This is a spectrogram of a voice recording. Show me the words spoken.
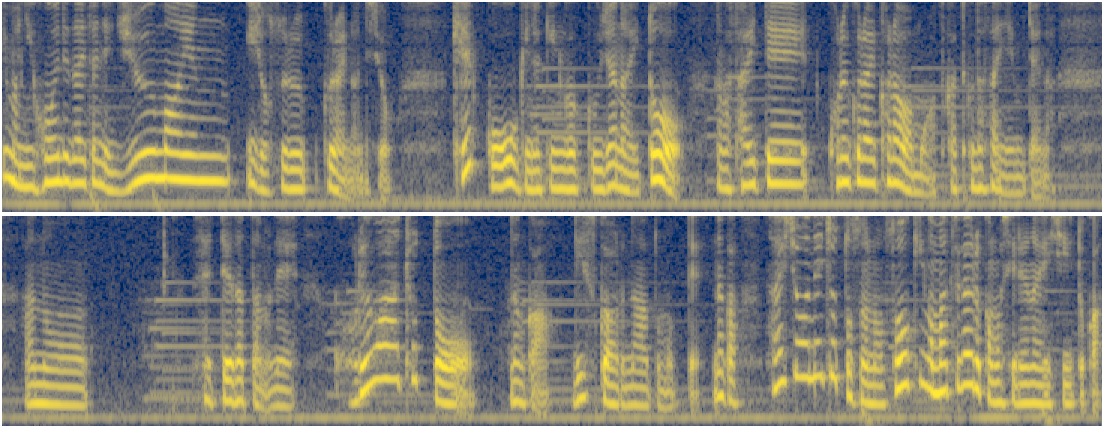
今日本円で大体ね10万円以上するくらいなんですよ。結構大きな金額じゃないとなんか最低これくらいからはもう扱ってくださいねみたいなあの設定だったのでこれはちょっとなんかリスクあるなと思ってなんか最初はねちょっとその送金が間違えるかもしれないしとか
